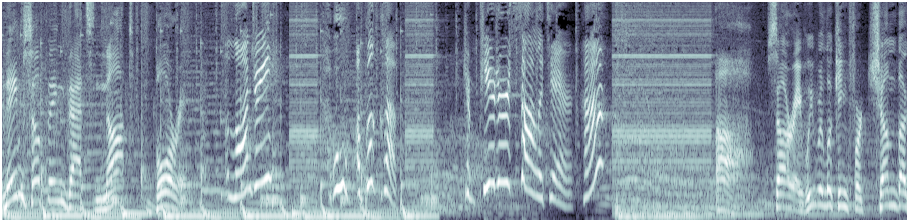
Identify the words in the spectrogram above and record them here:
Name something that's not boring. A laundry? Ooh, a book club. Computer solitaire, huh? Ah, sorry, we were looking for Chumba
